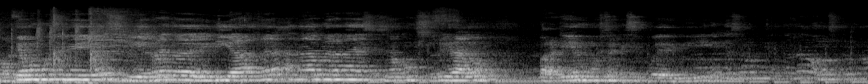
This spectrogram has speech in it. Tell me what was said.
confiamos mucho en ellos y el reto de hoy día no era nada, no era nada de eso, sino construir algo para que ellos muestren que sí pueden. Y ellos son los que han ganado, nosotros no.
